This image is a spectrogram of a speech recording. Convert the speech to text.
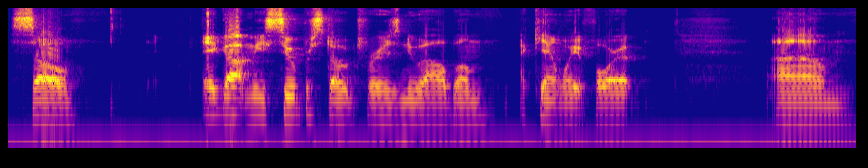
So it got me super stoked for his new album. I can't wait for it. Um,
